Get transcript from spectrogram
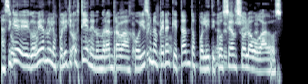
Así que el gobierno y los políticos tienen un gran trabajo y es una pena que tantos políticos sean solo abogados.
